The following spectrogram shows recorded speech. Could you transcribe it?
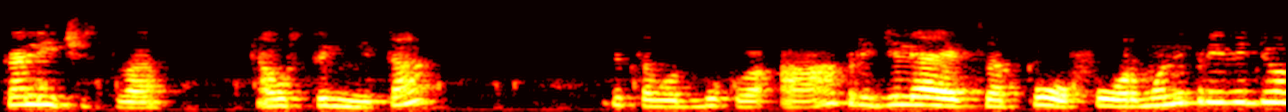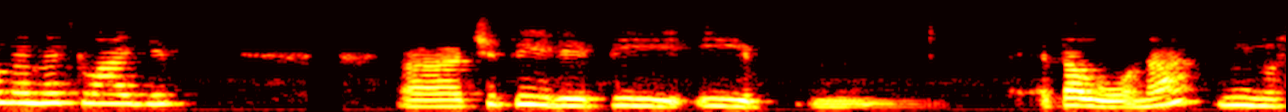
количество аустенита, это вот буква А, определяется по формуле, приведенной на слайде. 4π и эталона минус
